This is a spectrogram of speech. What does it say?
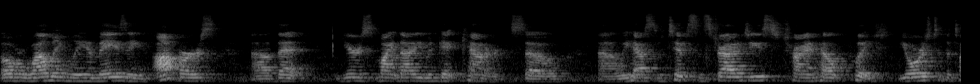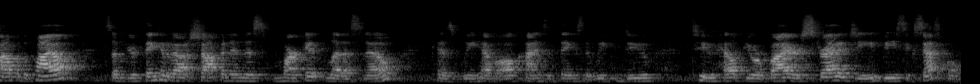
overwhelmingly amazing offers, uh, that yours might not even get countered. So, uh, we have some tips and strategies to try and help put yours to the top of the pile. So if you're thinking about shopping in this market, let us know, cause we have all kinds of things that we can do to help your buyer's strategy be successful.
